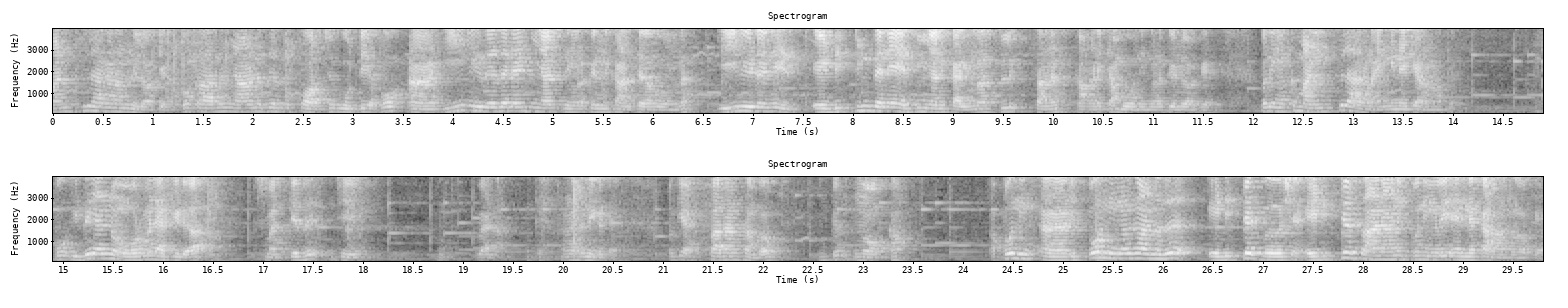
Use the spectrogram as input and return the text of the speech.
മനസ്സിലാകണമെന്നില്ല. ഓക്കെ അപ്പോൾ കാരണം ഞാനത് ചിലപ്പോൾ കുറച്ച് കൂട്ടി. അപ്പോൾ ഈ വീഡിയോ തന്നെ ഞാൻ നിങ്ങൾക്ക് ഇനി കാണിച്ചു തരാൻ പോകുന്നത്. ഈ വീഡിയോ എഡിറ്റിംഗ് തന്നെയായിരിക്കും ഞാൻ കൈമാസ്റ്ററിൽ സാധനം കാണിക്കാൻ പോകുന്നത് നിങ്ങൾക്ക് വേണ്ടി ഓക്കെ അപ്പോൾ നിങ്ങൾക്ക് മനസ്സിലാകണം എങ്ങനെയൊക്കെയാണെന്നൊക്കെ അപ്പോൾ ഇത് ഞാൻ ഇടുക പക്ഷെ മറ്റേത് ചെയ്യും. വേണ്ട. ഓക്കെ അങ്ങനെ നിൽക്കട്ടെ ഓക്കെ അപ്പോൾ അതാണ് സംഭവം. നമുക്ക് നോക്കാം. അപ്പോൾ ഇപ്പോൾ നിങ്ങൾ കാണുന്നത് എഡിറ്റഡ് വേർഷൻ എഡിറ്റഡ് സാധനമാണ് ഇപ്പോൾ നിങ്ങൾ എന്നെ കാണുന്നത് ഓക്കെ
